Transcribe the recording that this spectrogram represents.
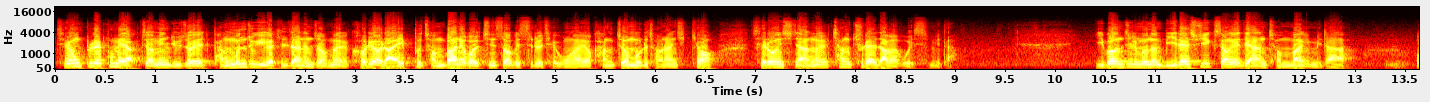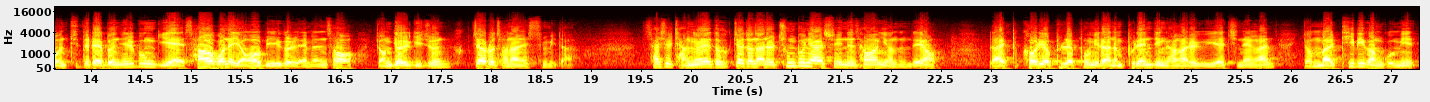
채용 플랫폼의 약점인 유저의 방문 주기가 길다는 점을 커리어 라이프 전반에 걸친 서비스를 제공하여 강점으로 전환시켜 새로운 시장을 창출해 나가고 있습니다. 이번 질문은 미래 수익성에 대한 전망입니다. 원티드랩은 1분기에 4억 원의 영업이익을 내면서 연결 기준 흑자로 전환했습니다. 사실 작년에도 흑자 전환을 충분히 할 수 있는 상황이었는데요. 라이프 커리어 플랫폼이라는 브랜딩 강화를 위해 진행한 연말 TV 광고 및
